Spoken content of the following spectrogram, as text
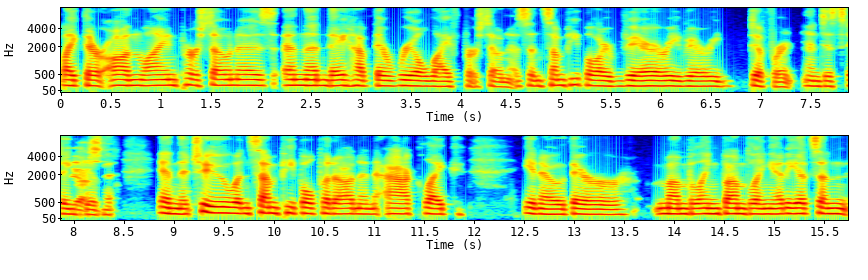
like their online personas and then they have their real life personas. And some people are very, very different and distinctive yes. in the two. And some people put on an act like, you know, they're mumbling, bumbling idiots, and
